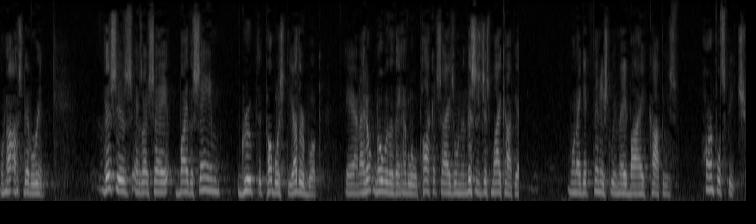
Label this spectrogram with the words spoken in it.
Ona'as devarim. This is, as I say, by the same group that published the other book, and I don't know whether they have a little pocket size one, and this is just my copy. When I get finished, we may buy copies. Harmful speech.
